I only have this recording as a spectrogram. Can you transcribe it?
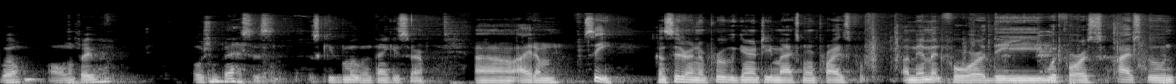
Well, all in favor? Motion passes. Let's keep it moving. Thank you, sir. Uh, item C, consider and approve the guaranteed maximum price amendment for the Wood Forest High School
